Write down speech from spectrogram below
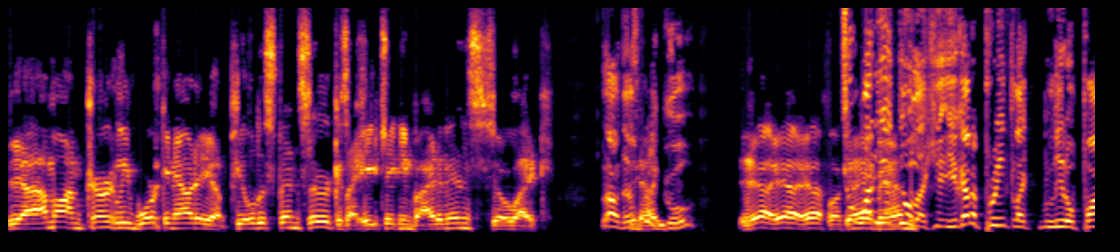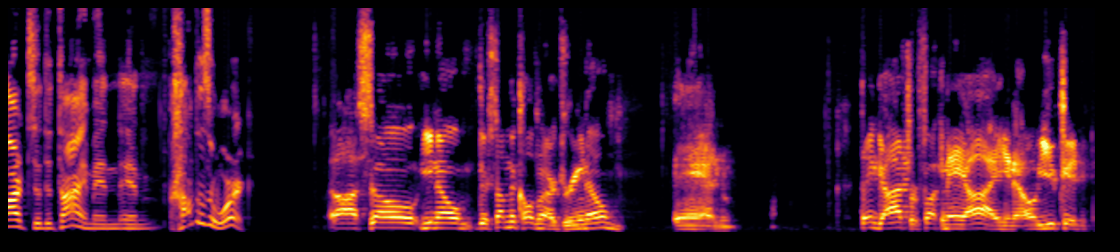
yeah, I'm I'm currently working out a, a pill dispenser because I hate taking vitamins. So like, oh, that's you know, pretty cool. Yeah, yeah, yeah. Fucking So what do man. you do? Like you, you got to print like little parts at the time, and and how does it work? Uh, so you know, there's something called an Arduino, and thank God for fucking AI. You know, you could.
